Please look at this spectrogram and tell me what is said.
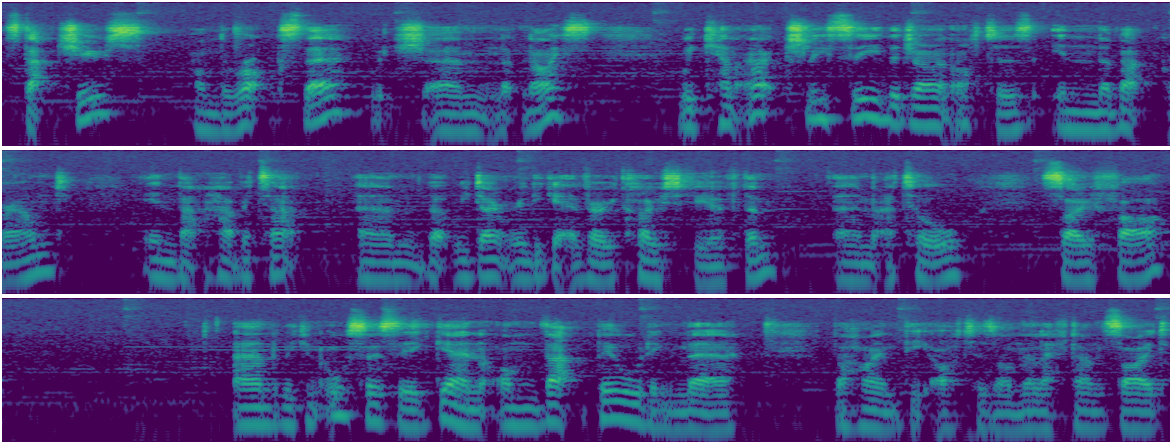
statues on the rocks there, which um, look nice we can actually see the giant otters in the background in that habitat, um, but we don't really get a very close view of them um, at all so far. And we can also see again on that building there, behind the otters on the left hand side,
